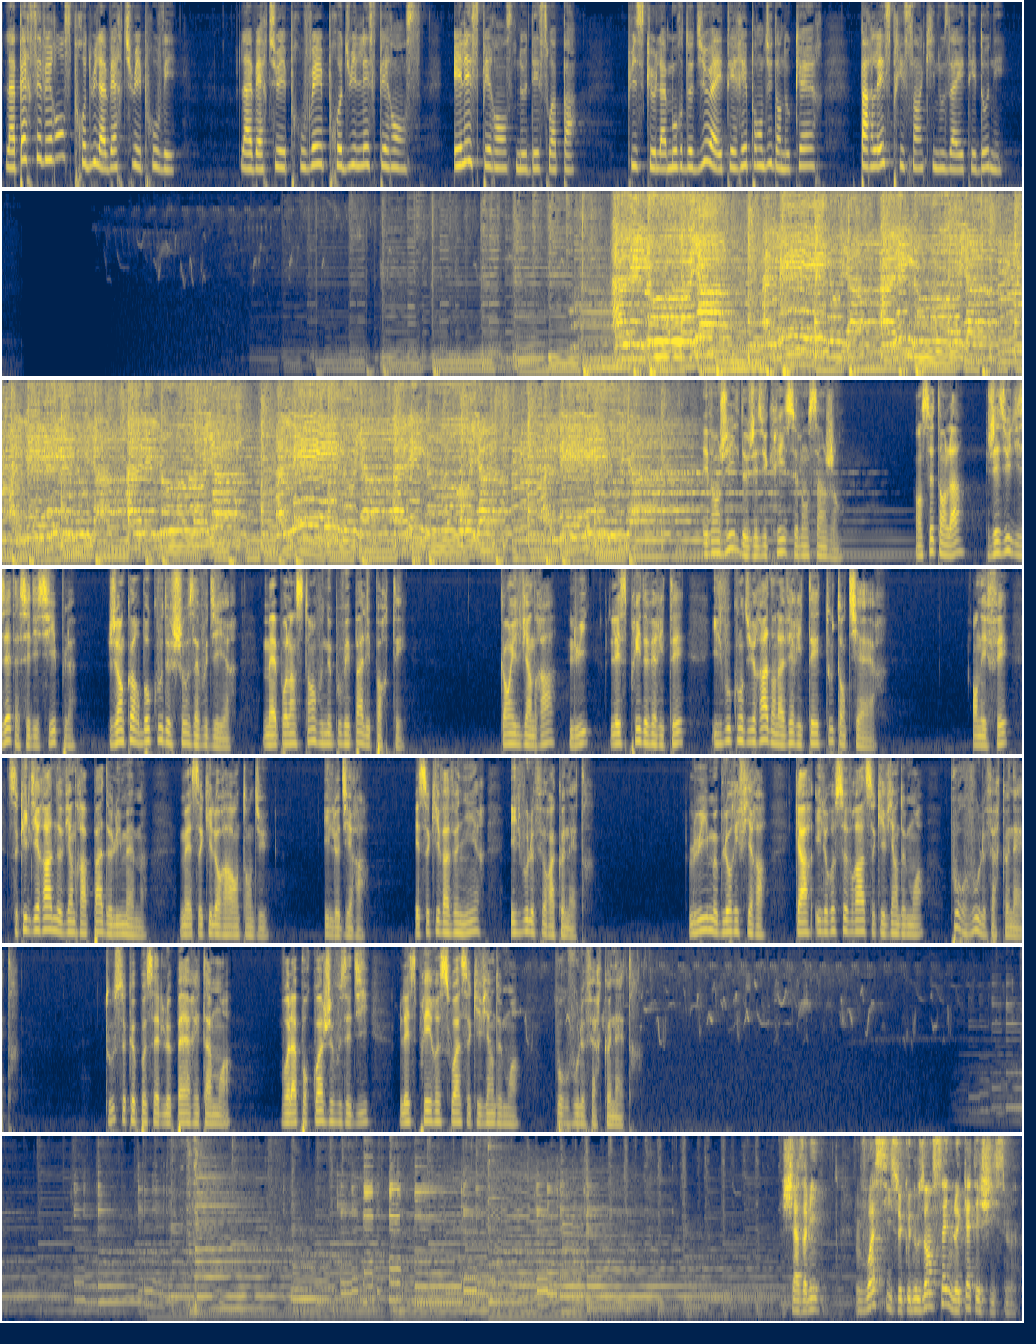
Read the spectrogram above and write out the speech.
La persévérance produit la vertu éprouvée. La vertu éprouvée produit l'espérance, et l'espérance ne déçoit pas, puisque l'amour de Dieu a été répandu dans nos cœurs par l'Esprit Saint qui nous a été donné. Évangile de Jésus-Christ selon Saint Jean. En ce temps-là, Jésus disait à ses disciples J'ai encore beaucoup de choses à vous dire, mais pour l'instant vous ne pouvez pas les porter. Quand il viendra, lui, l'Esprit de vérité, il vous conduira dans la vérité tout entière. En effet, ce qu'il dira ne viendra pas de lui-même, mais ce qu'il aura entendu. Il le dira. Et ce qui va venir, il vous le fera connaître lui me glorifiera, car il recevra ce qui vient de moi, pour vous le faire connaître. Tout ce que possède le Père est à moi. Voilà pourquoi je vous ai dit, l'Esprit reçoit ce qui vient de moi, pour vous le faire connaître. Chers amis, voici ce que nous enseigne le catéchisme.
